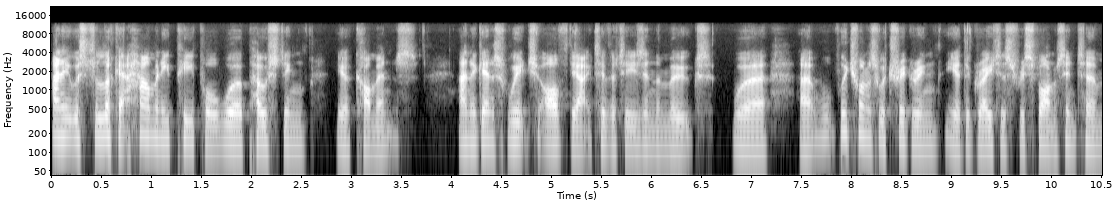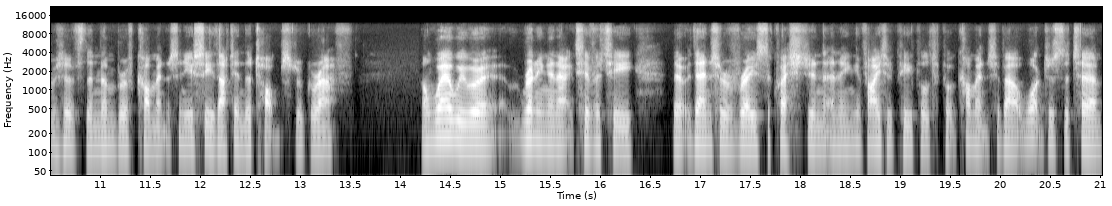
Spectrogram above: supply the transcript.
And it was to look at how many people were posting your comments and against which of the activities in the MOOCs were, uh, which ones were triggering you know, the greatest response in terms of the number of comments. And you see that in the top sort of graph. And where we were running an activity that then sort of raised the question and invited people to put comments about what does the term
